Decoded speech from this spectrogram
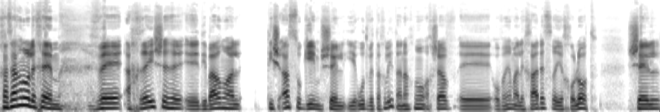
חזרנו אליכם, ואחרי שדיברנו על תשעה סוגים של ייעוד ותכלית, אנחנו עכשיו אה, עוברים על 11 יכולות של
